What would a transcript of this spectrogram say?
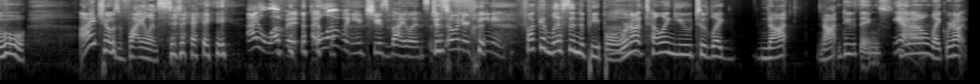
oh I chose violence today. I love it. I love when you choose violence. It's Just so entertaining. fucking listen to people. We're not telling you to like not not do things. Yeah. You know, like we're not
